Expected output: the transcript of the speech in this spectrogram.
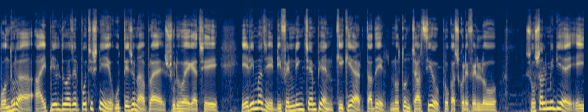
বন্ধুরা আইপিএল দু হাজার পঁচিশ নিয়ে উত্তেজনা প্রায় শুরু হয়ে গেছে। এরই মাঝে ডিফেন্ডিং চ্যাম্পিয়ন কেকেআর তাদের নতুন জার্সিও প্রকাশ করে ফেলল। সোশ্যাল মিডিয়ায় এই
